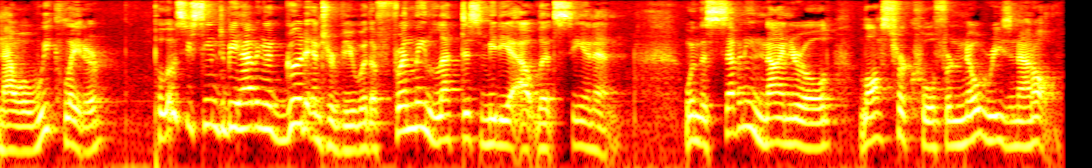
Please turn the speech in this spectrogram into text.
Now, a week later, Pelosi seemed to be having a good interview with a friendly leftist media outlet, CNN, when the 79 year old lost her cool for no reason at all.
